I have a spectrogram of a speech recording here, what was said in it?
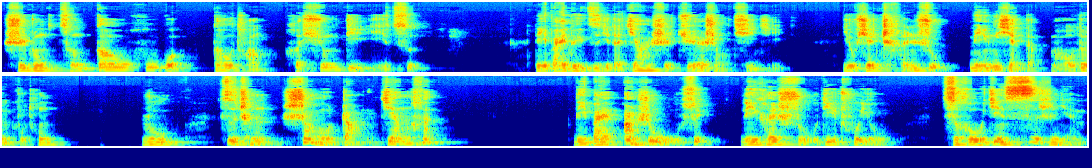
诗中曾高呼过高堂和兄弟一次。李白对自己的家世绝少提及，有些陈述明显的矛盾不通，如自称少长江汉。李白二十五岁离开蜀地出游，此后近四十年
